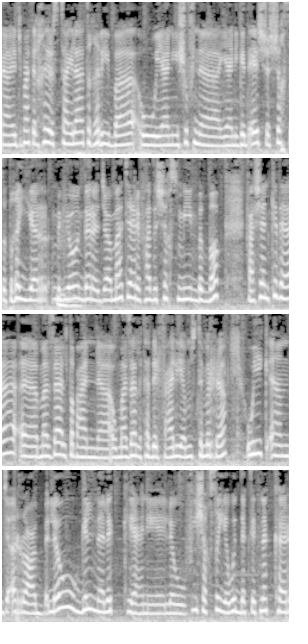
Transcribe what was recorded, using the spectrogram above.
يا جماعة الخير ستايلات غريبة ويعني شفنا يعني قد إيش الشخص تغير مليون درجة. ما تعرف هذا الشخص مين بالضبط. فعشان كذا آه، ما زال طبعا آه، أو ما زالت هذه الفعالية مستمرة. weekend الرعب. لو قلنا لك يعني لو في شخصية ودك تتنكر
